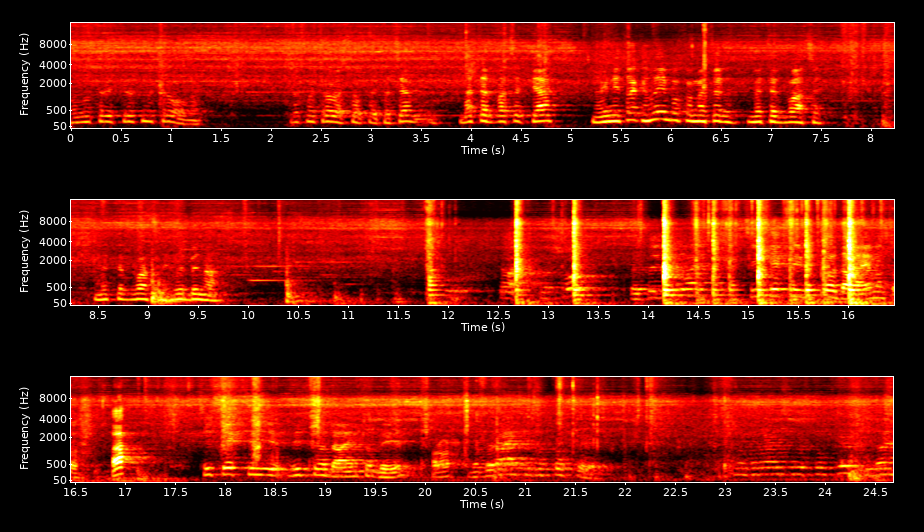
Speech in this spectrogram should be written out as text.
Воно три- трьохметрове. Трьохметрове стовпи, то це метр 25. Ну і не так глибоко, метр, метр 20. Метр 20 глибина. Ці секції відкладаємо то. А? Ці секції відкладаємо туди. Добираємося за стовпи. Набираємося за стовпи, кидаємо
